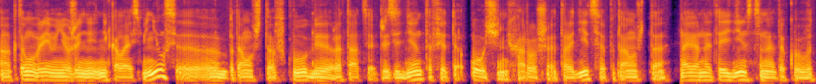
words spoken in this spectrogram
А к тому времени уже Николай сменился, э, потому что в клубе ротация президентов – это очень хорошая традиция, потому что, наверное, это единственное такое вот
